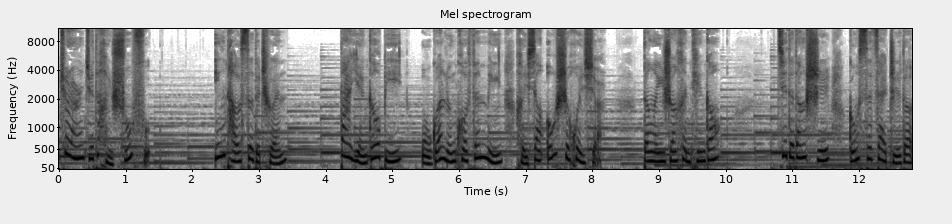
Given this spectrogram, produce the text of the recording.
却让人觉得很舒服。樱桃色的唇，大眼高鼻，五官轮廓分明，很像欧式混血儿，蹬了一双恨天高。记得当时公司在职的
